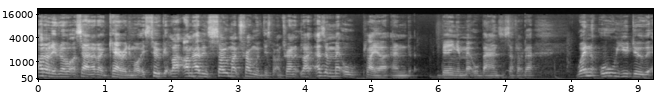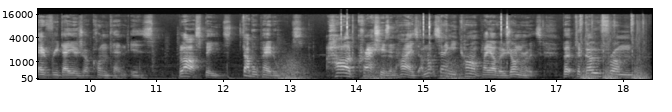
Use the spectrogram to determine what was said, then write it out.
I don't even know what I'm saying, I don't care anymore. It's too good. Like, I'm having so much fun with this, but I'm trying to, like, as a metal player and being in metal bands and stuff like that, when all you do every day as your content is blast beats, double pedals, hard crashes and highs, I'm not saying you can't play other genres, but to go from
